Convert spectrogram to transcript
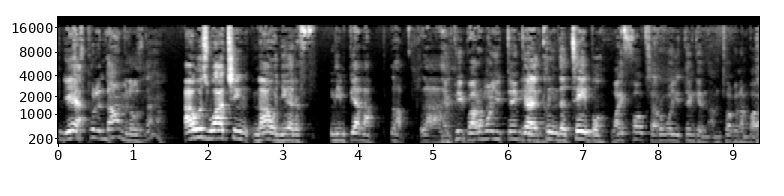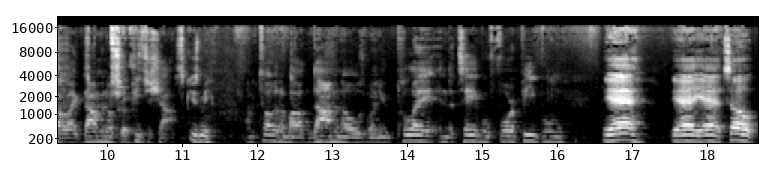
Yeah, Just putting dominoes down. I was watching. Now when you gotta la la, la And people, I don't want you you thinking gotta clean the table. white folks. I don't want you thinking I'm talking about like Domino's pizza shops. Excuse me. I'm talking about Domino's when you play in the table for people. Yeah, yeah, yeah. So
